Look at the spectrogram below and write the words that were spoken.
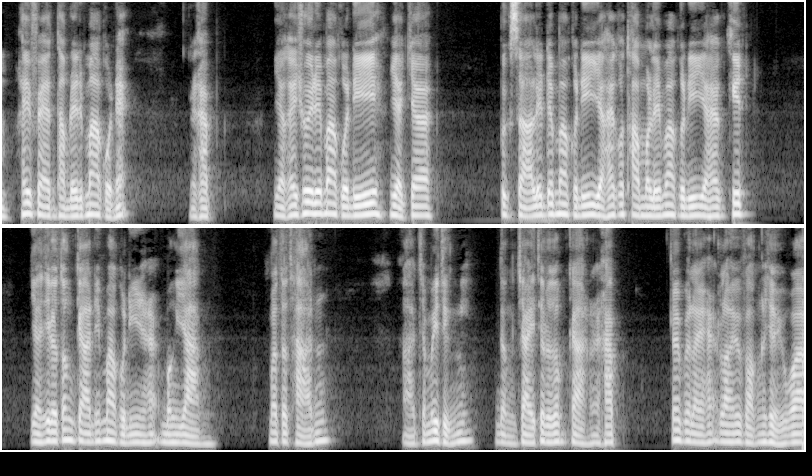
ำให้แฟนทำอะไรได้มากกว่านี้นะครับ อยากให้ช่วยได้มากกว่านี้ อยากจะปรึกษาอะไรได้มากกว่านี้ อยากให้เขาทำอะไรมากกว่านี้ อยากให้เขาคิด อย่างที่เราต้องการได้มากกว่านี้นะฮะบางอย่างมาตรฐาน อาจจะไม่ถึงดังใจที่เราต้องการนะครับไม่เป็นไรฮะเราให้ฟังเฉยว่า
